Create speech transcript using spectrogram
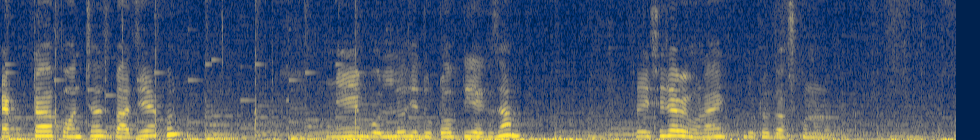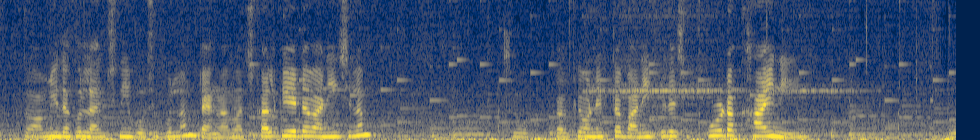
একটা পঞ্চাশ বাজে এখন। মেয়ে বলল যে দুটো অবধি এক্সাম তো এসে যাবে মনে হয় দুটো দশ পনেরোতে। তো আমি দেখো লাঞ্চ নিয়ে বসে পড়লাম, ট্যাংরা মাছ। কালকে এটা বানিয়েছিলাম। তো কালকে অনেকটা বানিয়ে ফেলেছি, পুরোটা খাইনি। তো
